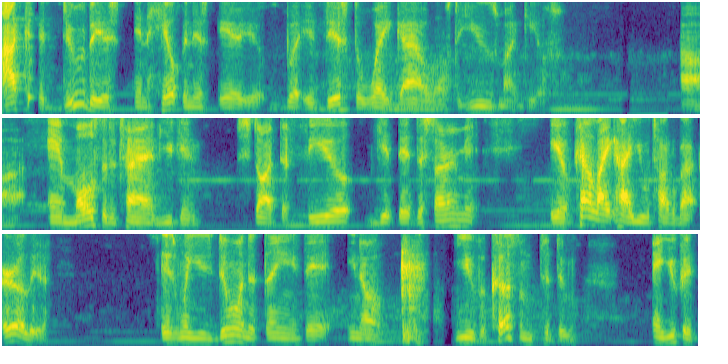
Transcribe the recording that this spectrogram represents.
I could do this and help in this area, but is this the way God wants to use my gifts? Uh, and most of the time, you can start to feel, get that discernment. If kind of like how you were talking about earlier, is when you're doing the things that you know you've accustomed to do, and you could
